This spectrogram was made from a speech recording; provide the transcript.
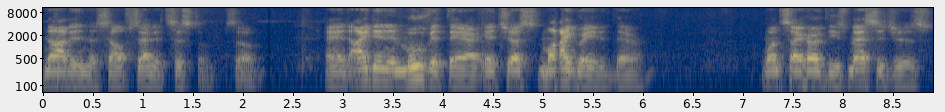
not in the self-centered system. So, and I didn't move it there; it just migrated there. Once I heard these messages,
